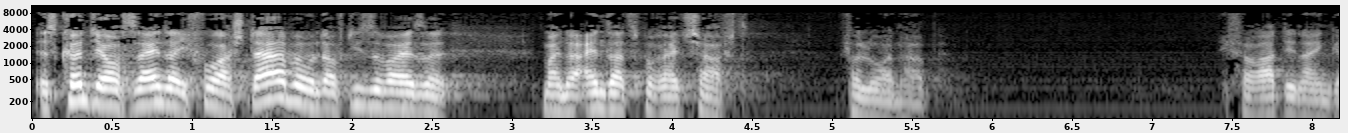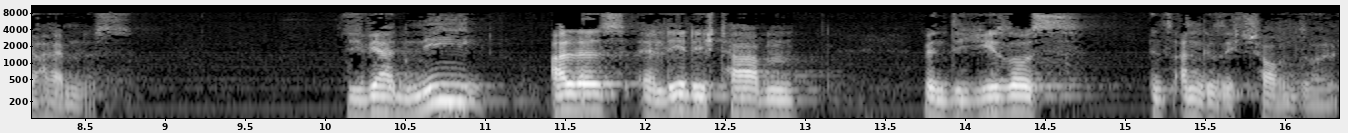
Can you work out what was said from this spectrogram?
Es könnte ja auch sein, dass ich vorher sterbe und auf diese Weise meine Einsatzbereitschaft verloren habe. Ich verrate Ihnen ein Geheimnis. Sie werden nie alles erledigt haben, wenn sie Jesus ins Angesicht schauen sollen.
